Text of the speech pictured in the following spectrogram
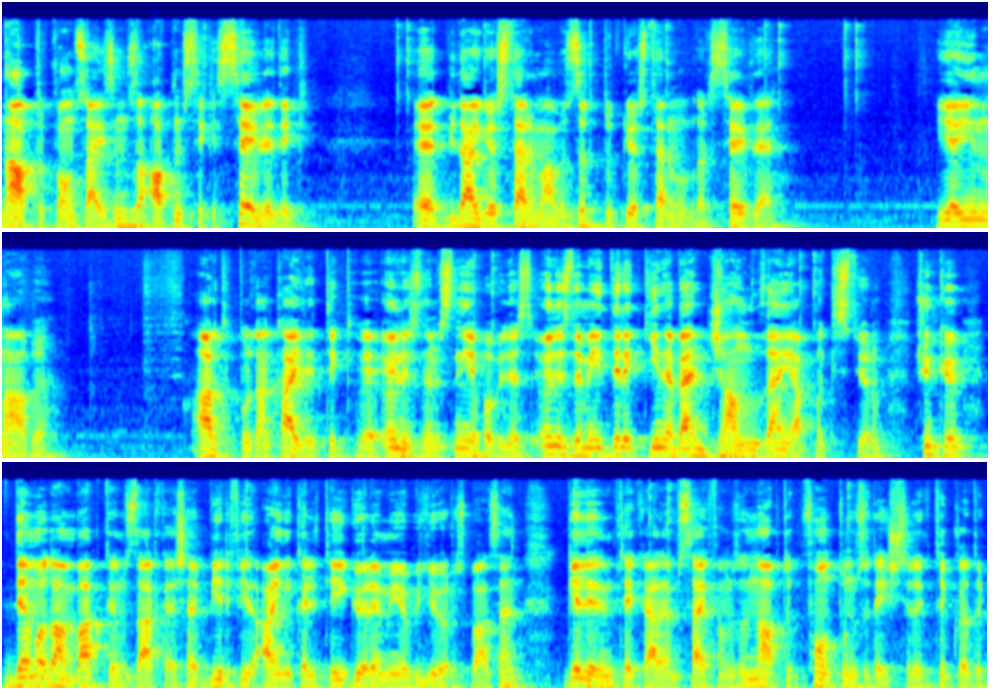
Ne yaptık font size'ımızı 68 sevledik. Evet bir daha gösterme abi. Zırt pırt gösterme bunları. Sevle. Yayınla abi. Artık buradan kaydettik ve ön izlemesini yapabiliriz. Ön izlemeyi direkt yine ben canlıdan yapmak istiyorum. Çünkü demodan baktığımızda arkadaşlar bir fil aynı kaliteyi göremiyor biliyoruz bazen. Gelelim tekrardan sayfamıza ne yaptık? Fontumuzu değiştirdik. Tıkladık.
